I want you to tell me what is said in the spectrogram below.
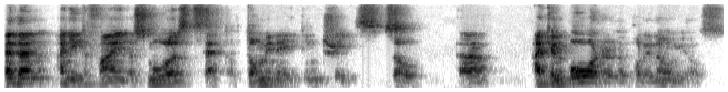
And then I need to find a smallest set of dominating trees. So um, I can order the polynomials,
